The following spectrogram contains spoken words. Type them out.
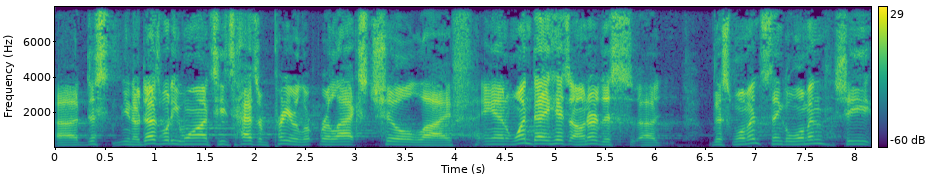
Uh, just you know, does what he wants. He has a pretty relaxed, chill life. And one day, his owner, this uh, this woman, single woman, she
